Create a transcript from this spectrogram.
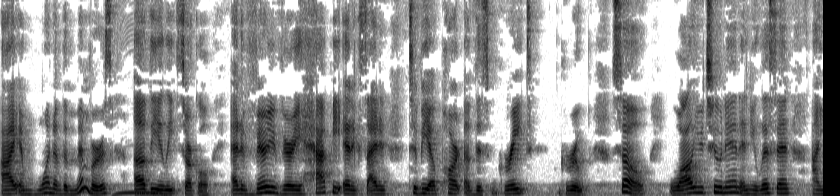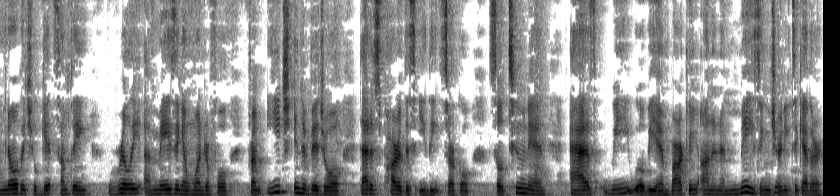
I am one of the members of the Elite Circle and very, very happy and excited to be a part of this great group. So, while you tune in and you listen, I know that you'll get something really amazing and wonderful from each individual that is part of this elite circle. So tune in as we will be embarking on an amazing journey together.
